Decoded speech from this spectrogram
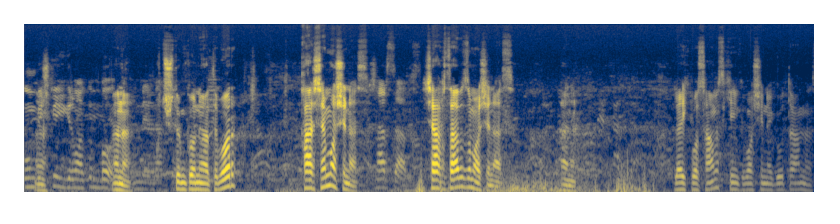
15 kun 20 kun bor. Ana, kutish imkoniyati bor. Qarshi mashinasi. Sharsabz. Mashinasi. Ana. Layk bosamiz, keyingi mashinaga o'tamiz.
